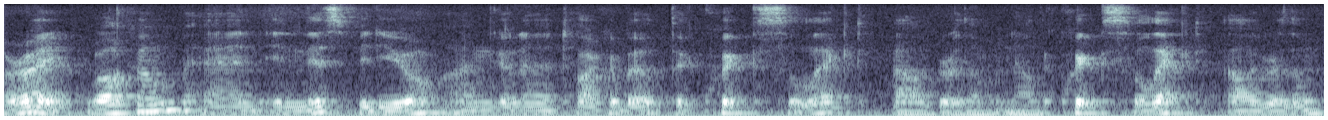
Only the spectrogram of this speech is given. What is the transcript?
Alright, welcome and in this video I'm going to talk about the quick select algorithm. Now the quick select algorithm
